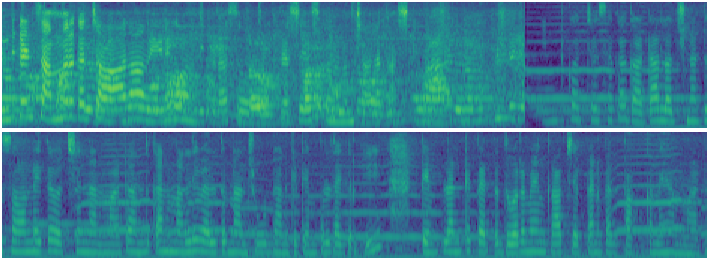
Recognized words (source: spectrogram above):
ఎందుకంటే సమ్మర్గా చాలా వేడిగా ఉంది ఇక్కడ. సో డ్రెస్ వేసుకోవడం చాలా కష్టం. దగ్గరకు వచ్చేసాక ఘటాలు వచ్చినట్టు సౌండ్ అయితే వచ్చిందనమాట అందుకని మళ్ళీ వెళ్తున్నాను చూడడానికి టెంపుల్ దగ్గరికి. టెంపుల్ అంటే పెద్ద దూరం ఏం కాదు చెప్పాను కదా పక్కనే అనమాట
